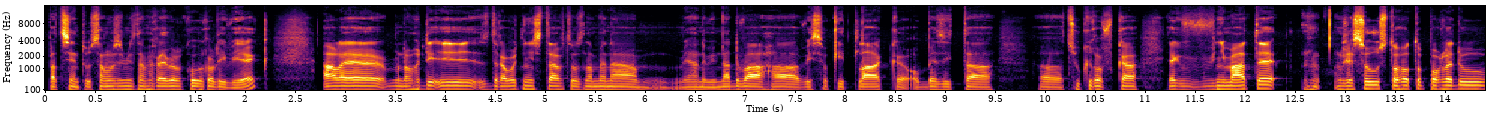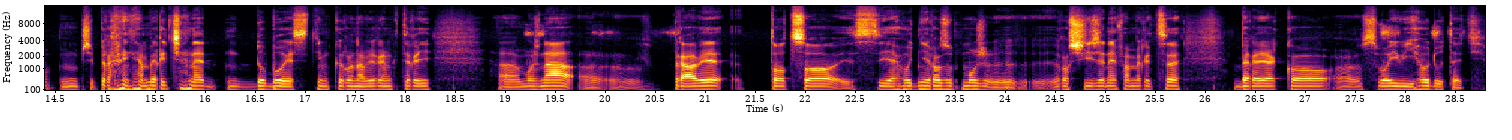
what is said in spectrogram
pacientů. Samozřejmě tam hraje velkou roli věk, ale mnohdy i zdravotní stav, to znamená, já nevím, nadváha, vysoký tlak, obezita, cukrovka. Jak vnímáte, že jsou z tohoto pohledu připraveni američané do boje s tím koronavirem, který možná právě to, co je hodně roz, mož, rozšířené v Americe, bere jako eh, svoji výhodu teď?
